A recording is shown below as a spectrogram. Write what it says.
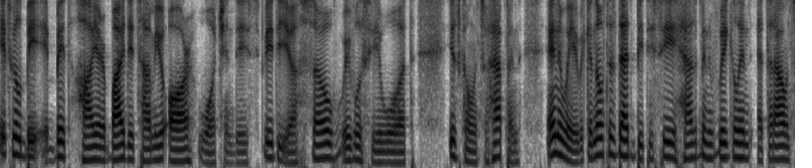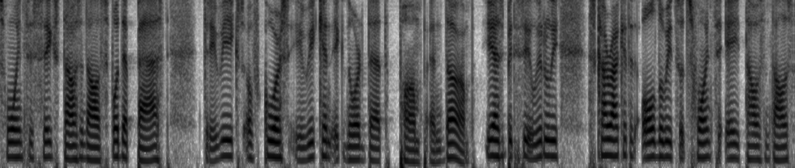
it will be a bit higher by the time you are watching this video. So, we will see what is going to happen. Anyway, we can notice that BTC has been wiggling at around $26,000 for the past three weeks. Of course, we can ignore that pump and dump. Yes, BTC literally skyrocketed all the way to $28,000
